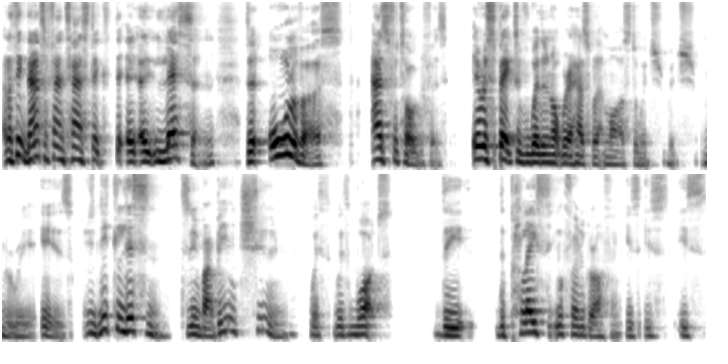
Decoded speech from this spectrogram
And i think that's a fantastic th- a lesson that all of us as photographers irrespective of whether or not we're a hasselblad master which which maria is you need to listen to the environment be in tune with with what the the place that you're photographing is is is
